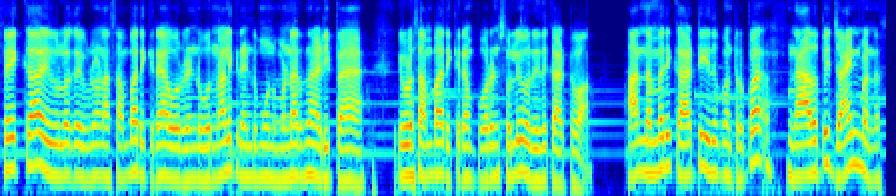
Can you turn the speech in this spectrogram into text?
ஃபேக்காக இவ்வளோ இவ்வளோ நான் சம்பாதிக்கிறேன். ஒரு ரெண்டு ஒரு நாளைக்கு ரெண்டு மூணு மணி நேரம் தான் அடிப்பேன். இவ்வளோ சம்பாதிக்கிறேன் போகிறேன்னு சொல்லி ஒரு இது காட்டுவான். அந்த மாதிரி காட்டி இது பண்ணுறப்ப நான் அதை போய் ஜாயின் பண்ணேன்.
